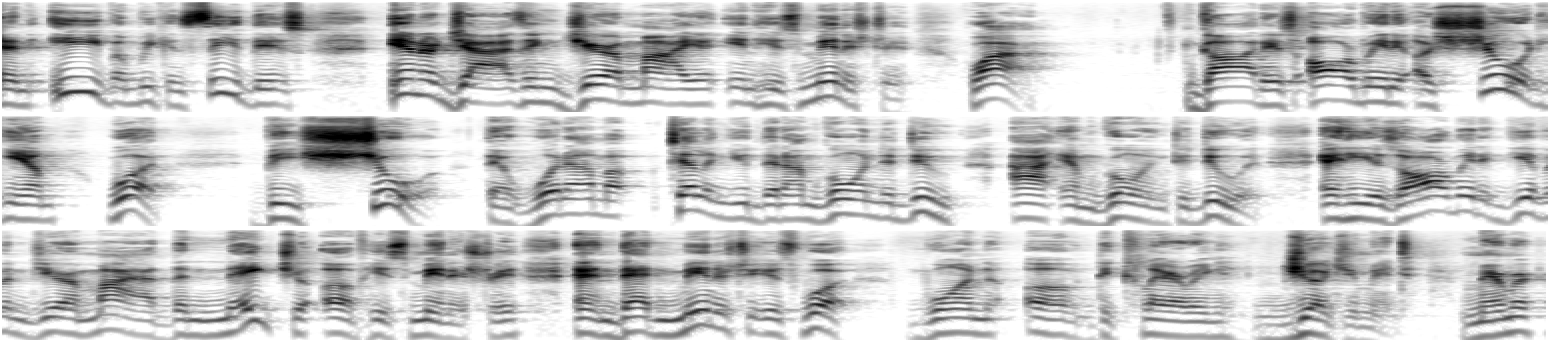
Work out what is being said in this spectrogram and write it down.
And even we can see this energizing Jeremiah in his ministry. Why? God has already assured him what? Be sure that what I'm uh, telling you that I'm going to do, I am going to do it. And he has already given Jeremiah the nature of his ministry, and that ministry is what? one of declaring judgment. Remember,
